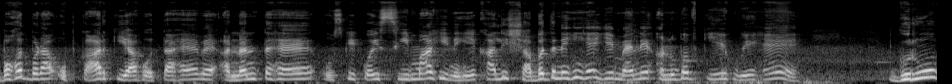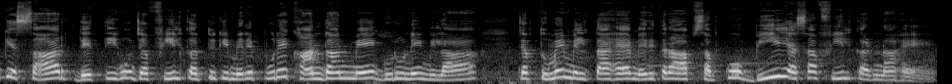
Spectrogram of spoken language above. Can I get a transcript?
बहुत बड़ा उपकार किया होता है। वह अनंत है, उसकी कोई सीमा ही नहीं है, खाली शब्द नहीं है, ये मैंने अनुभव किए हुए हैं। गुरुओं के सार देती हूँ, जब फील करती हूँ कि मेरे पूरे ख़ानदान में गुरु नहीं मिला। जब तुम्हें मिलता है, मेरी तरह आप सबको भी ऐसा फील करना है।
